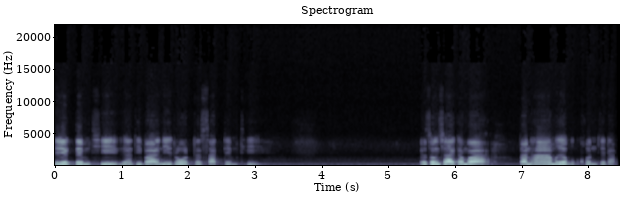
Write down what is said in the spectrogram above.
จะเรียกเต็มที่หรืออธิบายนิโรธสัตว์เต็มที่กระทรงใช้คำว่า ตัณหาเมื่อบุคคลจะดับ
